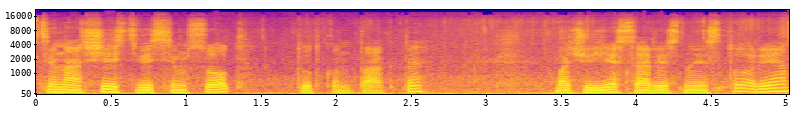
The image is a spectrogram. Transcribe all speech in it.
Ціна 6800. Тут контакти. Бачу, є сервісна історія.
